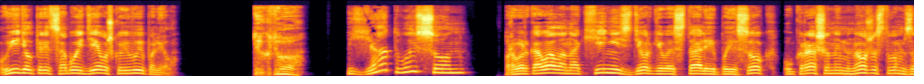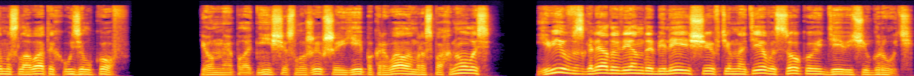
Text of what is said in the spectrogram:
увидел перед собой девушку и выпалил. — Ты кто? — Я твой сон. Проворковала Накхини, сдергивая стали и поясок, украшенный множеством замысловатых узелков. Темное полотнище, служившее ей покрывалом, распахнулось, явив взгляду Венда белеющую в темноте высокую девичью грудь.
